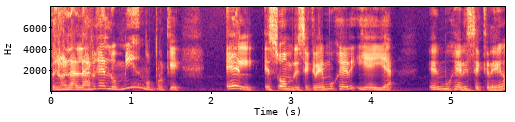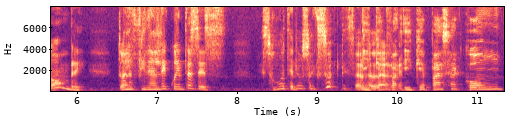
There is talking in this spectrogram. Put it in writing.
pero a la larga es lo mismo, porque él es hombre y se cree mujer y ella es mujer y se cree hombre. Entonces, al final de cuentas, es, son heterosexuales a ¿Y la qué, larga. pa- y qué pasa con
